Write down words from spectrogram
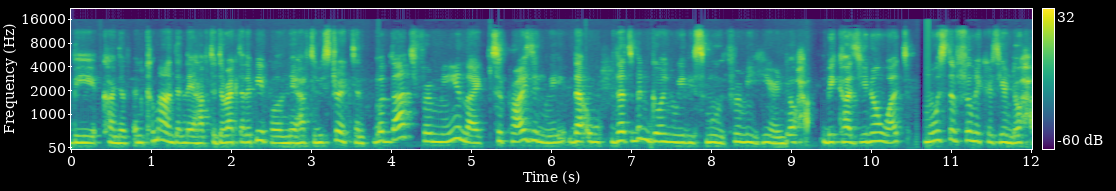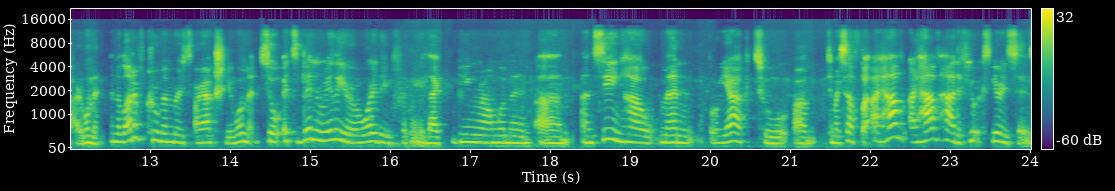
be kind of in command and they have to direct other people and they have to be strict. And but that for me like surprisingly that that's been going really smooth for me here in Doha because you know what? Most of filmmakers here in Doha are women and a lot of crew members are actually actually women. So it's been really rewarding for me, like being around women um, and seeing how men react to um, to myself. But I have I have had a few experiences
